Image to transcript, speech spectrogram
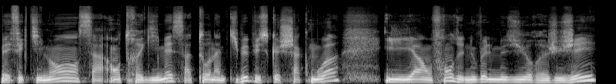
Mais effectivement, ça, entre guillemets, ça tourne un petit peu puisque chaque mois, il y a en France de nouvelles mesures jugées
